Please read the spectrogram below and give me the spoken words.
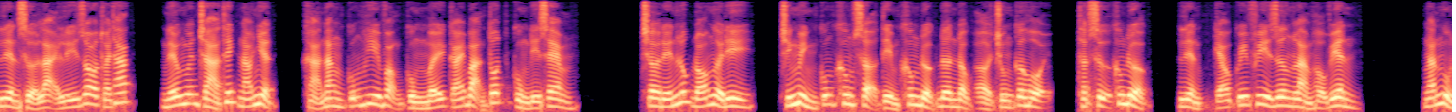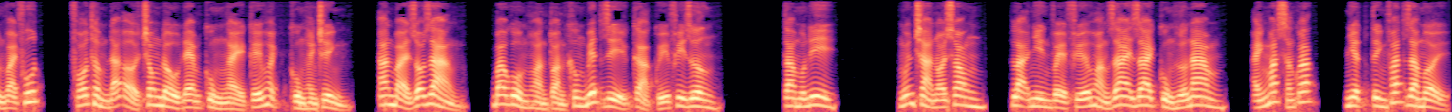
liền sửa lại lý do thoái thác, nếu Nguyễn Trà thích náo nhiệt, khả năng cũng hy vọng cùng mấy cái bạn tốt cùng đi xem. Chờ đến lúc đó người đi, chính mình cũng không sợ tìm không được đơn độc ở chung cơ hội, thật sự không được, liền kéo Quý Phi Dương làm hậu viên. Ngắn ngủn vài phút, Phó Thầm đã ở trong đầu đem cùng ngày kế hoạch cùng hành trình, an bài rõ ràng, bao gồm hoàn toàn không biết gì cả Quý Phi Dương. Ta muốn đi. Nguyễn Trà nói xong, lại nhìn về phía Hoàng Giai Giai cùng hứa Nam, ánh mắt sáng quắc, nhiệt tình phát ra mời,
